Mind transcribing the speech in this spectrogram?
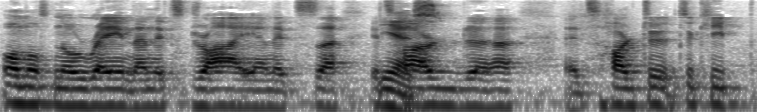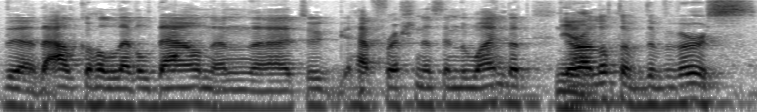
almost no rain, and it's dry and it's uh, it's yes. hard. It's hard to, to keep the, the alcohol level down and uh, to have freshness in the wine, but yeah. there are a lot of diverse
